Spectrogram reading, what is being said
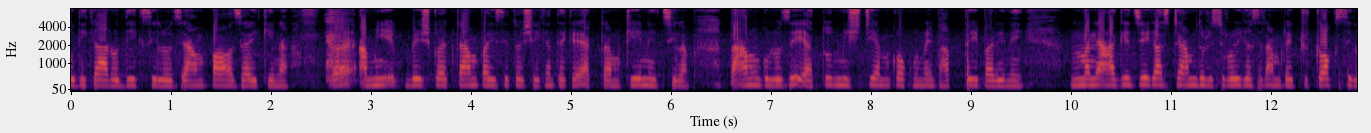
ওদিকে আরও দেখছিল যে আম পাওয়া যায় কি না তা আমি বেশ কয়েকটা আম পাইছি, তো সেখান থেকে একটা আম খেয়ে নিচ্ছিলাম। তা আমগুলো যে এত মিষ্টি আমি কখনোই ভাবতেই পারিনি। মানে আগে যে গাছটা আম ধরেছিল, ওই গাছের আমটা একটু টক ছিল,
